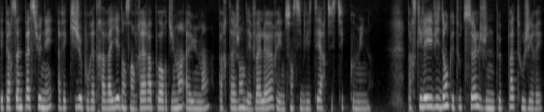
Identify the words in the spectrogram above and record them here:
Des personnes passionnées avec qui je pourrais travailler dans un vrai rapport d'humain à humain, partageant des valeurs et une sensibilité artistique commune. Parce qu'il est évident que toute seule, je ne peux pas tout gérer,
